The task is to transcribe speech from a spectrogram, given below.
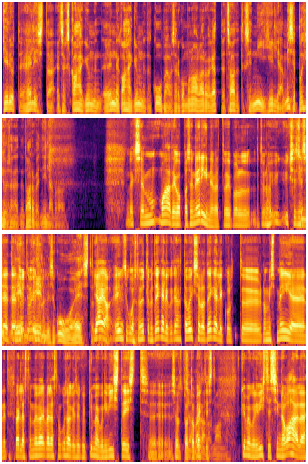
kirjuta ja helista, et saaks kahekümnenda, enne kahekümnendat kuupäeva selle kommunaalarve kätte, et saadetakse nii hilja. mis see põhjus on, et need arved nii hilja tulevad? no eks see majade kaupa see on erinev, et võib-olla ütleme noh, üks asi on see, et eel, ütleme, eelmise kuu eest. ja, ja eelmise kuu eest, no ütleme tegelikult jah, ta võiks olla tegelikult no mis meie näiteks väljastame, me väljastame kusagil sihuke kümme kuni viisteist sõltuvalt objektist, kümme kuni viisteist sinna vahele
